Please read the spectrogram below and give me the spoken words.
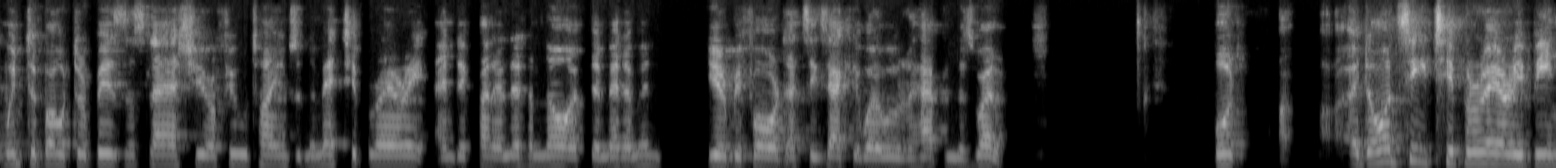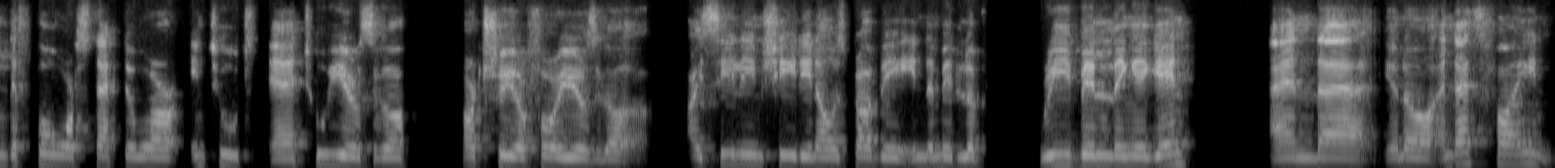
went about their business last year a few times in the Met Tipperary and they kind of let them know if they met them in year before, that's exactly what would have happened as well. But I don't see Tipperary being the force that they were in two uh, two years ago or three or four years ago. I see Liam Sheedy now is probably in the middle of rebuilding again, and uh, you know, and that's fine.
